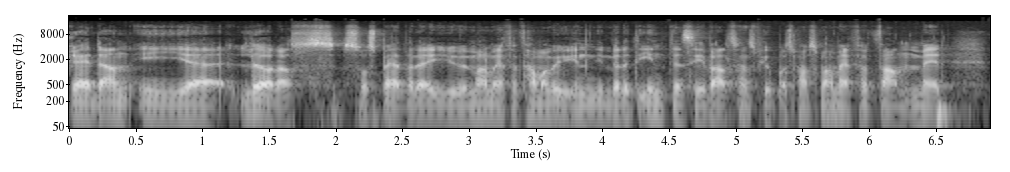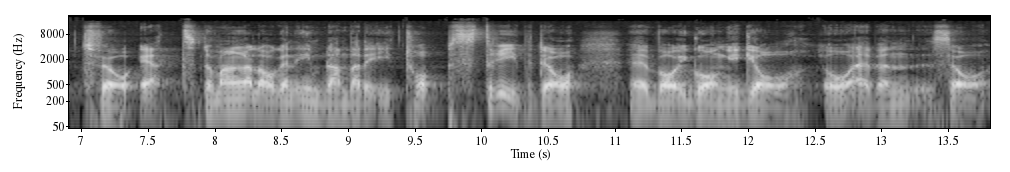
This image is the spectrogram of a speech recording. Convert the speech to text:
redan i eh, lördags så spelade ju Malmö FF Hammarby en väldigt intensiv allsvensk fotbollsmatch. Malmö FF vann med 2-1. De andra lagen inblandade i toppstrid då eh, var igång igår och även så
